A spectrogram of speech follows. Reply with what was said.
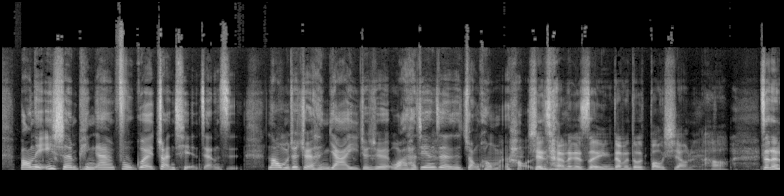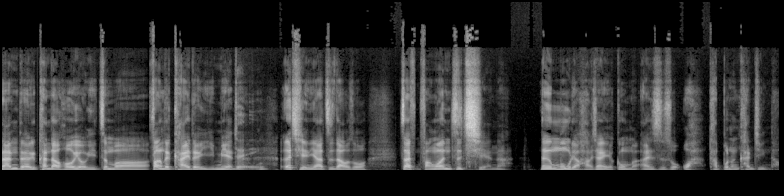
保你一生平安富贵赚钱。”这样子，然后我们就觉得很压抑，就觉得哇，他今天真的是状况蛮好的。现场那个摄影他们都爆笑了哈，真的难得看到侯友谊这么放得开的一面。对，而且你要知道说，在访问之前啊，那个幕僚好像也跟我们暗示说，哇，他不能看镜头。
